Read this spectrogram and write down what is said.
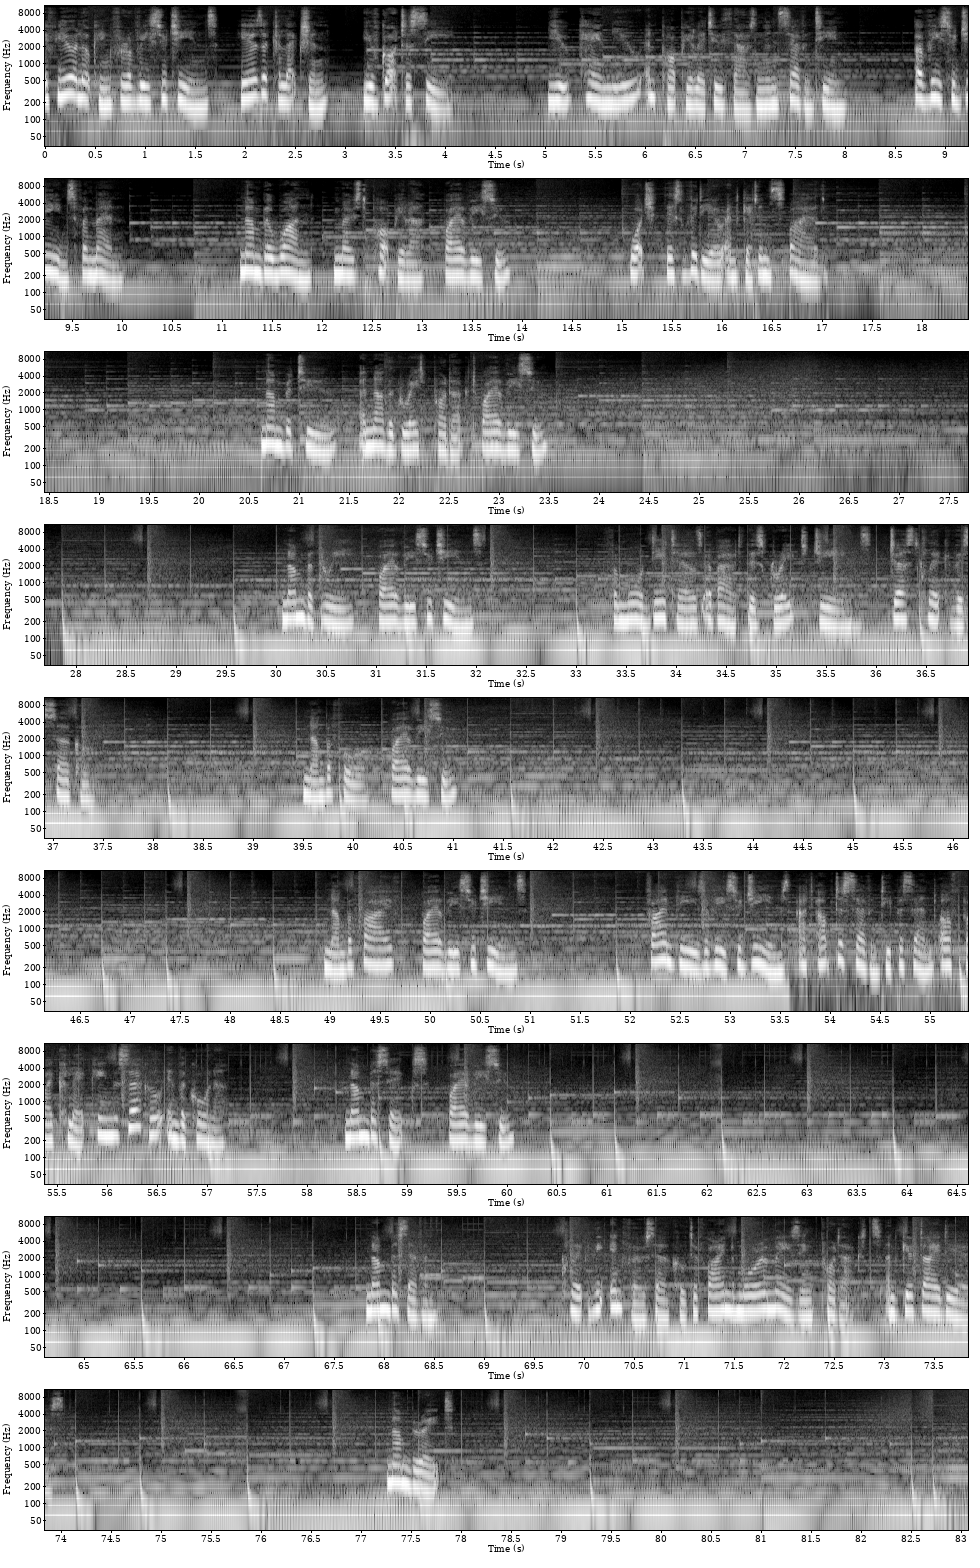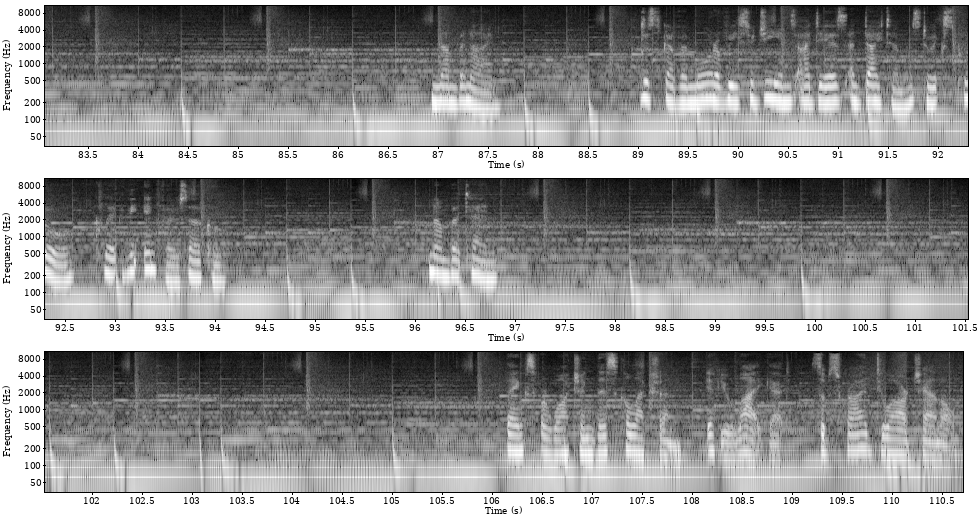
If you're looking for Evisu jeans, here's a collection you've got to see. UK New and Popular 2017. Evisu Jeans for Men. Number 1, Most Popular, by Evisu. Watch this video and get inspired. Number 2, another great product by Evisu. Number 3, by Evisu Jeans. For more details about this great jeans, just click this circle. Number 4, by Evisu. Number 5, by Evisu Jeans. Find these Evisu jeans at up to 70% off by clicking the circle in the corner. Number 6, by Evisu. Number 7. Click the info circle to find more amazing products and gift ideas. Number 8. Number 9. Discover more of Isujian's ideas and items to explore, click the info circle. Number 10. Thanks for watching this collection. If you like it, subscribe to our channel.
